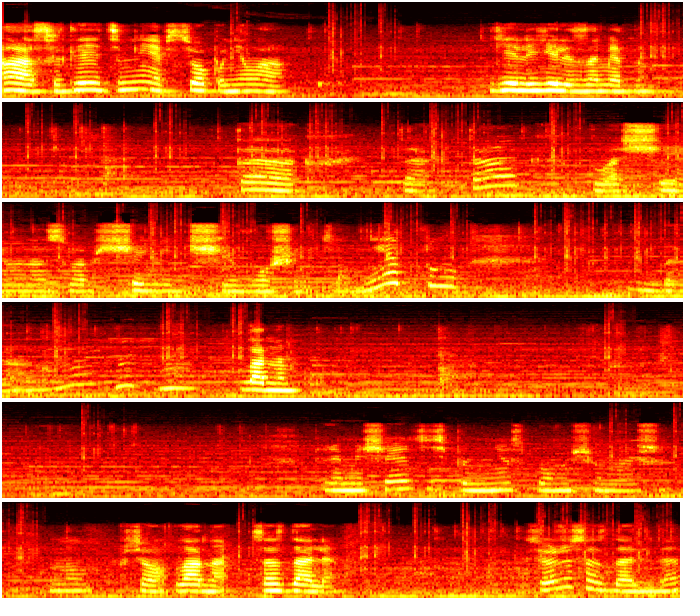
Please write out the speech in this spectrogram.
А, светлее темнее, все, поняла. Еле-еле заметно. Так, так, так. Плащей у нас вообще ничегошеньки нету. Да. Ладно, Перемещайтесь по меню с помощью мыши. Ну, все, ладно, создали. Все же создали, да?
